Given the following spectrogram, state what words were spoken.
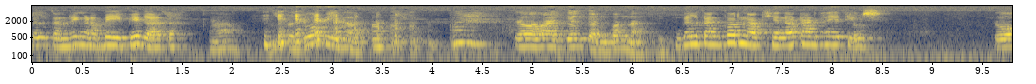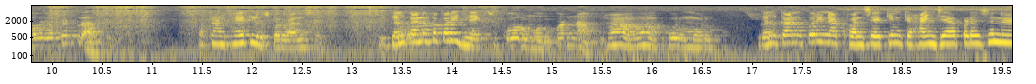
ગલકા ને રીંગણા બે ભેગા હતા. હા તો ન. તો વાત ગલકાની કરી નાખી ગલકાન કરી નાખીએ ને અટાણ થાય એટલું જ. તો હવે કેટલા? અટાણ થાય એટલું જ કરવાનું છે. ગલકાનું તો કરી જ નાખશું. કોરું મોરું કરી નાખી. હા હા કોરું મોરું. ગલકાનું કરી નાખવાનું છે. કેમ કે હાંજે આપણે છે ને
